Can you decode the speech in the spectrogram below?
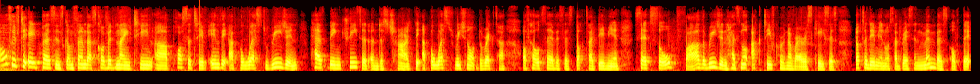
All 58 persons confirmed as COVID-19 are positive in the Upper West region have been treated and discharged. The Upper West Regional Director of Health Services, Dr. Damien, said so far the region has no active coronavirus cases. Dr. Damien was addressing members of the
